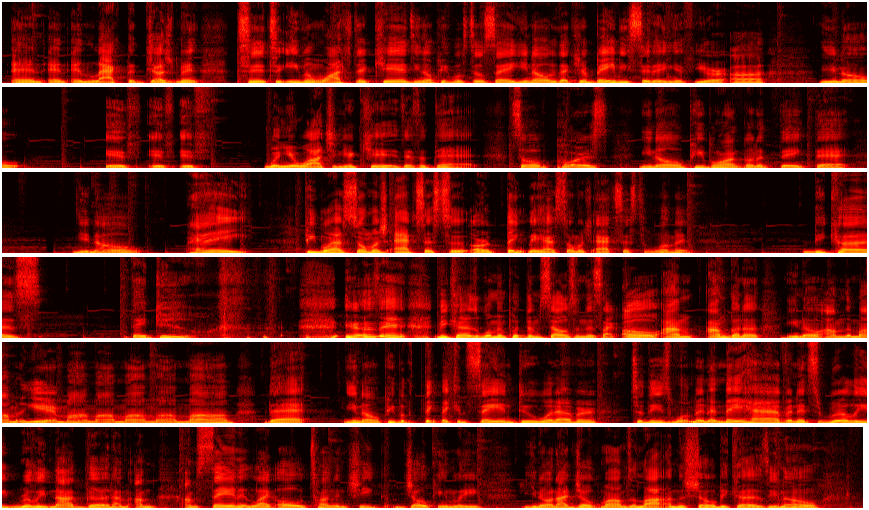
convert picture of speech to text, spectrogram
and and and lack the judgment to to even watch their kids. You know, people still say you know that you're babysitting if you're uh you know if if if when you're watching your kids as a dad. So of course, you know, people aren't to think that you know, hey, people have so much access to or think they have so much access to women because they do. you know what I'm saying? Because women put themselves in this like, oh, I'm I'm gonna, you know, I'm the mom of the year, mom, mom, mom, mom, mom. That you know, people think they can say and do whatever to these women, and they have, and it's really, really not good. I'm I'm I'm saying it like oh, tongue in cheek, jokingly, you know, and I joke moms a lot on the show because you know,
